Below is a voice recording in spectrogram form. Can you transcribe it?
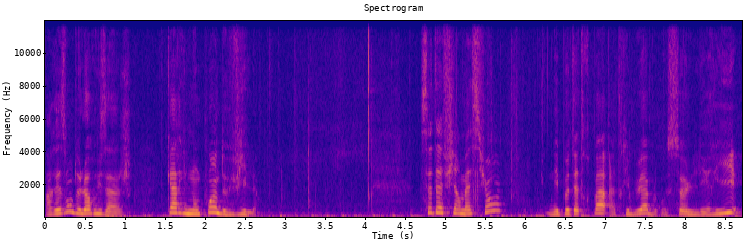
à raison de leur usage, car ils n'ont point de ville. Cette affirmation n'est peut-être pas attribuable au seul Léry,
